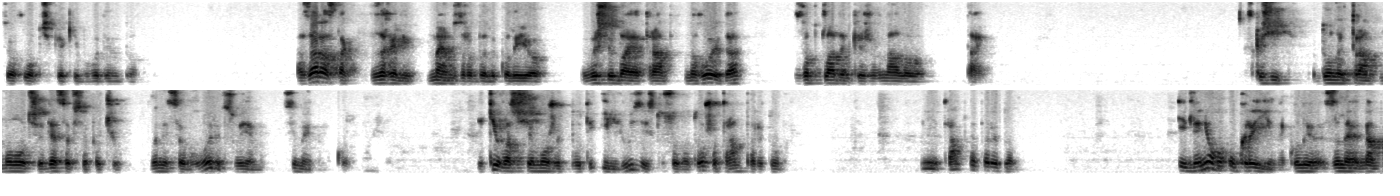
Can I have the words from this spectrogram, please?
цього хлопчика, який був один вдома. А зараз так взагалі мем зробили, коли його вишибає Трамп ногою, да, з обкладинки журналу Time. Скажіть, Дональд Трамп молодший, де це все почув? Вони це обговорюють в своєму сімейному колі. Які у вас ще можуть бути ілюзії стосовно того, що Трамп передумав? Ні, Трамп не передумав. І для нього Україна, коли нам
